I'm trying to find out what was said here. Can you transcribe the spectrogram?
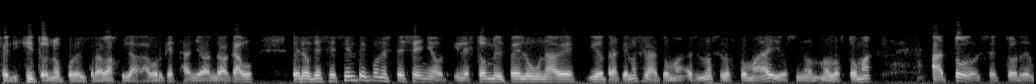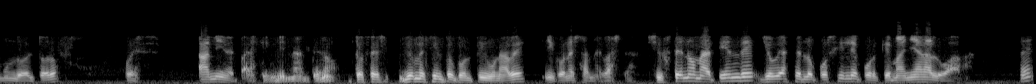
felicito, ¿no?, por el trabajo y la labor que están llevando a cabo, pero que se sienten con este señor y les tome el pelo una vez y otra, que no se la toma, no se los toma a ellos, sino nos los toma a todo el sector del mundo del toro, pues a mí me parece indignante, ¿no? Entonces, yo me siento contigo una vez y con esa me basta. Si usted no me atiende, yo voy a hacer lo posible porque mañana lo haga. ¿eh?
